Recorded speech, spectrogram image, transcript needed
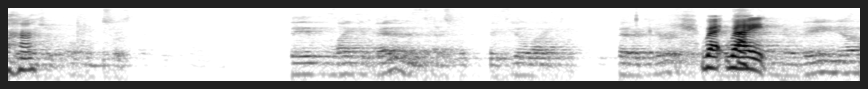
Build right. Right. You know, they know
